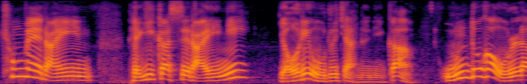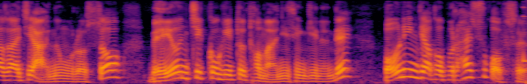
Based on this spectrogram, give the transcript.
촉매 라인, 배기가스 라인이 열이 오르지 않으니까 온도가 올라가지 않음으로써 매연 찌꺼기도 더 많이 생기는데 버닝 작업을 할 수가 없어요.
